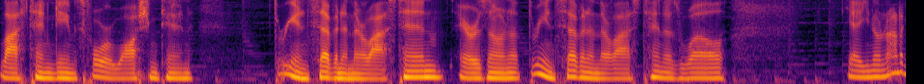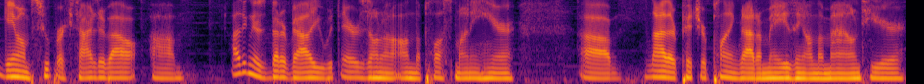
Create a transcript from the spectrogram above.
Last 10 games for Washington, 3 and 7 in their last 10. Arizona 3 and 7 in their last 10 as well. Yeah, you know, not a game I'm super excited about. Um, I think there's better value with Arizona on the plus money here. Um, neither pitcher playing that amazing on the mound here.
